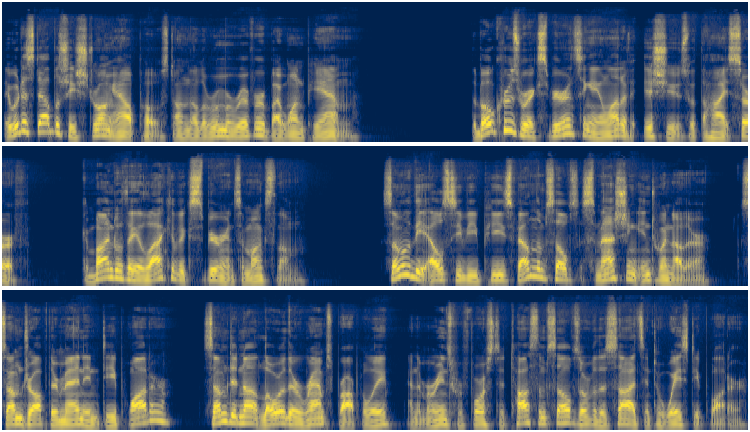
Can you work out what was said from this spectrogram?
They would establish a strong outpost on the Laruma River by 1 p.m. The boat crews were experiencing a lot of issues with the high surf, combined with a lack of experience amongst them. Some of the LCVPs found themselves smashing into another some dropped their men in deep water, Some did not lower their ramps properly, and the Marines were forced to toss themselves over the sides into waist deep water.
